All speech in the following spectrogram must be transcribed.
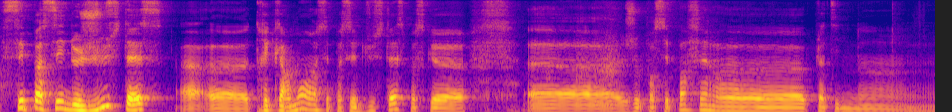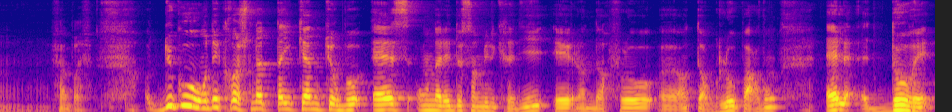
c'est passé de justesse, euh, très clairement, hein, c'est passé de justesse parce que euh, je pensais pas faire euh, platine. Enfin bref. Du coup, on décroche notre Taycan Turbo S, on a les 200 000 crédits et l'Underflow, Underglow, pardon, elle dorée.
